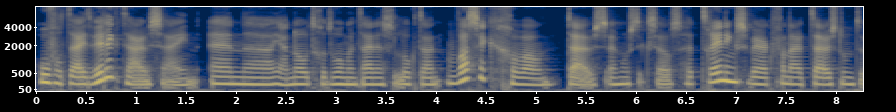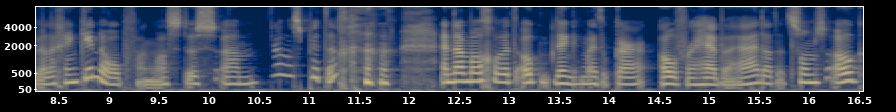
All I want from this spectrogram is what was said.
hoeveel tijd wil ik thuis zijn? En uh, ja, noodgedwongen tijdens de lockdown was ik gewoon thuis. En moest ik zelfs het trainingswerk vanuit thuis doen, terwijl er geen kinderopvang was. Dus dat was pittig. en daar mogen we het ook, denk ik, met elkaar over hebben. Hè? Dat het soms ook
